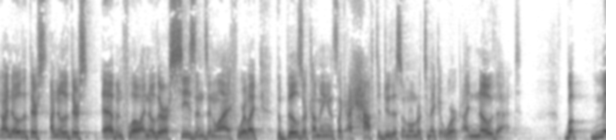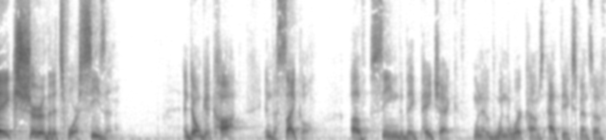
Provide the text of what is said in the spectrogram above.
Now, I know that there's I know that there's ebb and flow. I know there are seasons in life where like the bills are coming and it's like I have to do this in order to make it work. I know that. But make sure that it's for a season and don't get caught in the cycle of seeing the big paycheck when, it, when the work comes at the expense of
